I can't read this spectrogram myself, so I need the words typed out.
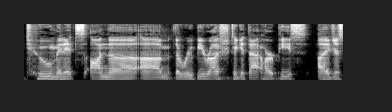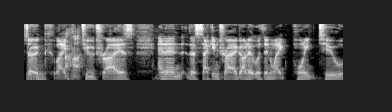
two minutes on the um the rupee rush to get that heart piece. I just took like Uh-huh. two tries, and then the second try I got it within like 0.2,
